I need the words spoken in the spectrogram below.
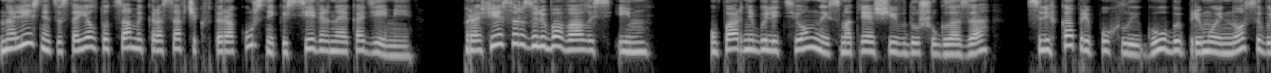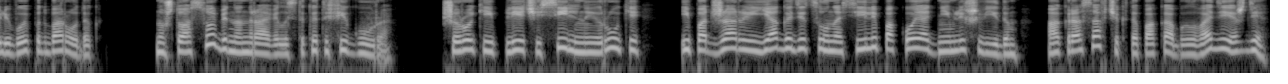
На лестнице стоял тот самый красавчик-второкурсник из Северной Академии. Профессор залюбовалась им. У парня были темные, смотрящие в душу глаза, слегка припухлые губы, прямой нос и волевой подбородок. Но что особенно нравилось, так это фигура. Широкие плечи, сильные руки и поджарые ягодицы уносили покой одним лишь видом, а красавчик-то пока был в одежде.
